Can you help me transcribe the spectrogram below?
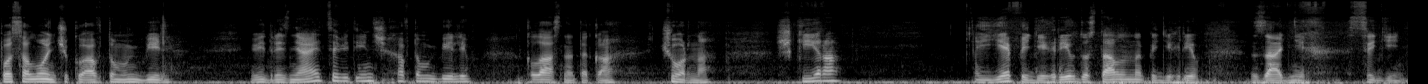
По салончику автомобіль відрізняється від інших автомобілів. Класна така чорна шкіра. Є підігрів, доставлено підігрів задніх сидінь.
